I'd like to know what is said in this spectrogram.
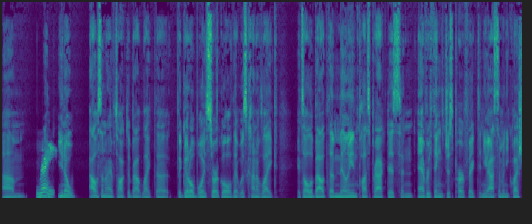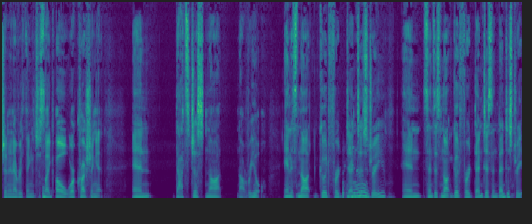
Um, right. You, you know, Allison and I have talked about like the the good old boy circle that was kind of like it's all about the million plus practice and everything's just perfect and you ask them any question and everything's just like oh we're crushing it. And that's just not not real. And it's not good for dentistry. And since it's not good for dentists and dentistry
